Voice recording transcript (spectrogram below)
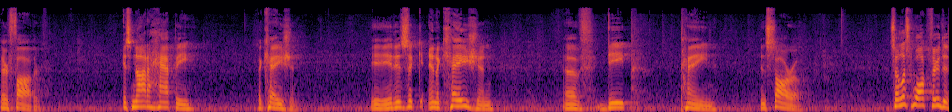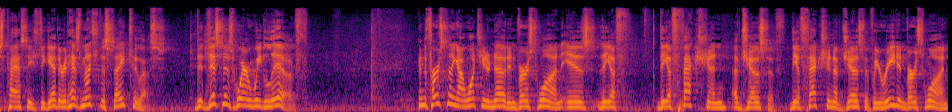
their father. It's not a happy occasion. It is a, an occasion of deep pain and sorrow. So let's walk through this passage together. It has much to say to us. That this is where we live. And the first thing I want you to note in verse 1 is the the affection of Joseph. The affection of Joseph. We read in verse 1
